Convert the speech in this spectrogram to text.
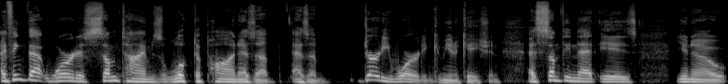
I think that word is sometimes looked upon as a as a dirty word in communication, as something that is, you know,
